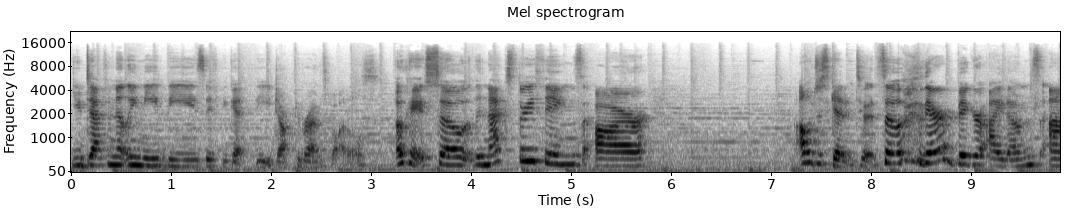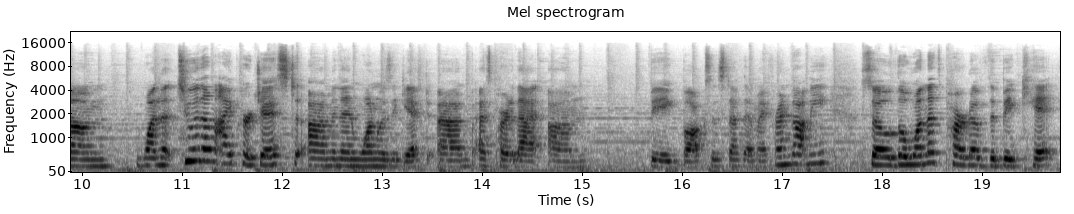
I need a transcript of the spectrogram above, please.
you definitely need these if you get the Dr. Brown's bottles. Okay, so the next three things are, I'll just get into it. So there are bigger items. Um, one two of them I purchased um, and then one was a gift um, as part of that um, big box of stuff that my friend got me. So the one that's part of the big kit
